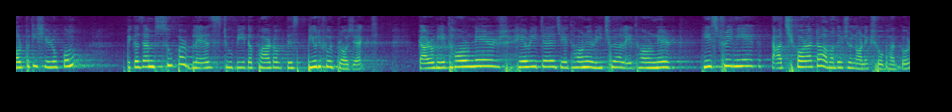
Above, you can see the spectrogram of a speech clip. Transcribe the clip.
গল্পটি সেরকম because I am super blessed to be the part of this beautiful project কারণ এ ধরনের হেরিটেজ এ ধরনের রিচুয়াল এ ধরনের হিস্ট্রি নিয়ে কাজ করাটা আমাদের জন্য অনেক সৌভাগ্যর।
